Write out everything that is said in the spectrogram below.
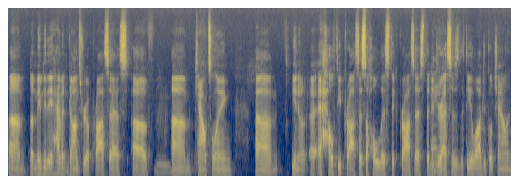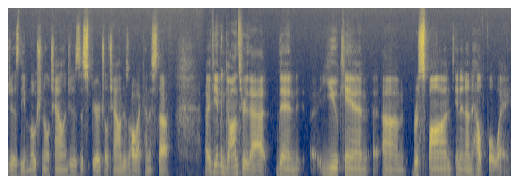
um, but maybe they haven't gone through a process of Mm. um, counseling. Um, you know, a, a healthy process, a holistic process that Right. addresses the theological challenges, the emotional challenges, the spiritual challenges, all that kind of stuff. Uh, if you haven't gone through that, then uh, you can um, respond in an unhelpful way.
